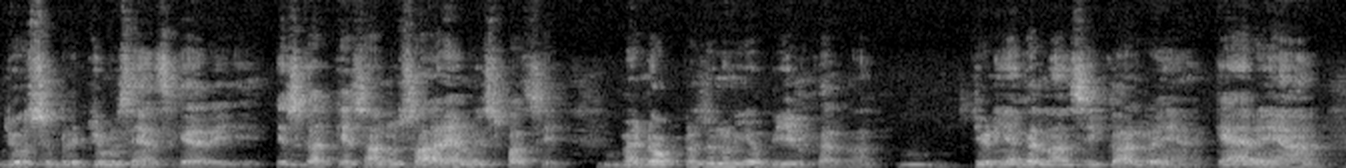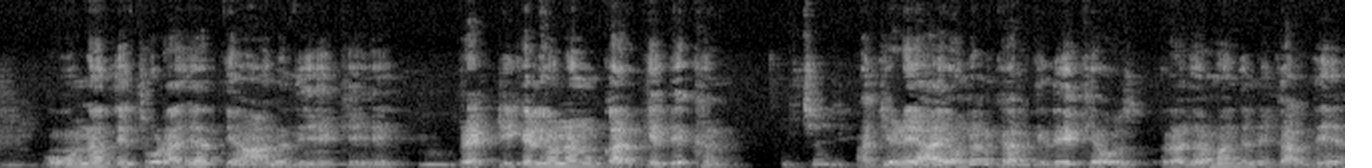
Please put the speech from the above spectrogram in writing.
ਜੋ ਸਪਿਰਚੁਅਲ ਸਾਇੰਸ ਕਹਿ ਰਹੀ ਹੈ ਇਸ ਕਰਕੇ ਸਾਨੂੰ ਸਾਰਿਆਂ ਨੂੰ ਇਸ ਪਾਸੇ ਮੈਂ ਡਾਕਟਰਸ ਨੂੰ ਵੀ ਅਪੀਲ ਕਰਦਾ ਜਿਹੜੀਆਂ ਗੱਲਾਂ ਅਸੀਂ ਕਰ ਰਹੇ ਹਾਂ ਕਹਿ ਰਹੇ ਹਾਂ ਉਹਨਾਂ ਤੇ ਥੋੜਾ ਜਿਹਾ ਧਿਆਨ ਦੇ ਕੇ ਪ੍ਰੈਕਟੀਕਲੀ ਉਹਨਾਂ ਨੂੰ ਕਰਕੇ ਦੇਖਣ। ਅੱਛਾ ਜੀ। ਆ ਜਿਹੜੇ ਆਏ ਉਹਨਾਂ ਨੇ ਕਰਕੇ ਦੇਖਿਆ ਉਹ ਰਜਾਮੰਦ ਨੇ ਕਰਦੇ ਆ।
